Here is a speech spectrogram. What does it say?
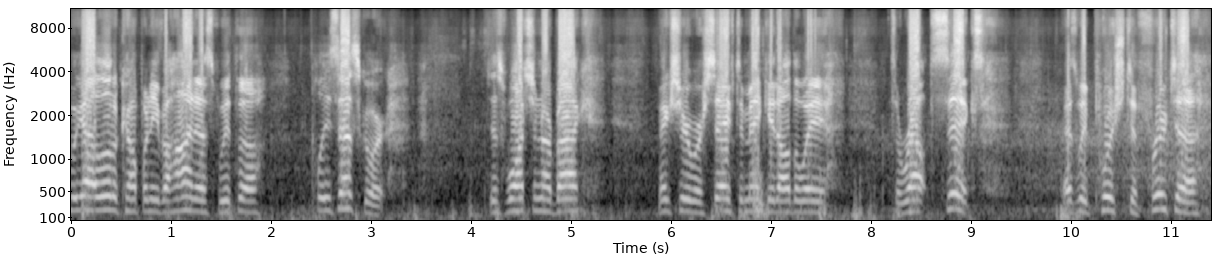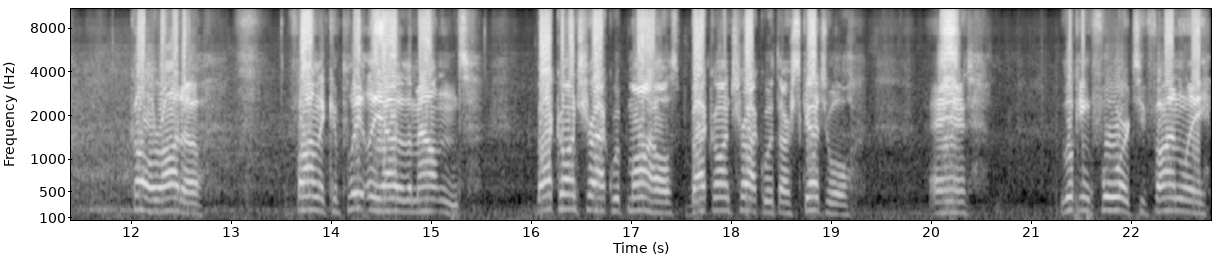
we got a little company behind us with a police escort. Just watching our back, make sure we're safe to make it all the way to Route 6 as we push to Fruita, Colorado. Finally, completely out of the mountains. Back on track with miles, back on track with our schedule, and looking forward to finally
